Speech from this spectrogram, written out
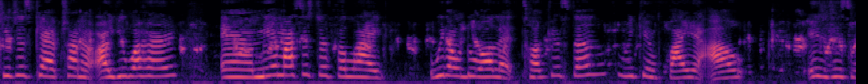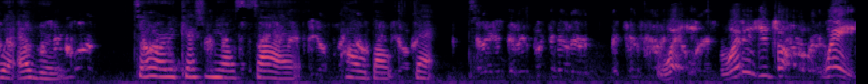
she just kept trying to argue with her and me and my sister feel like we don't do all that talking stuff we can fight it out it's just whatever tell her to catch me outside how about that What? What did you talk? Wait,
